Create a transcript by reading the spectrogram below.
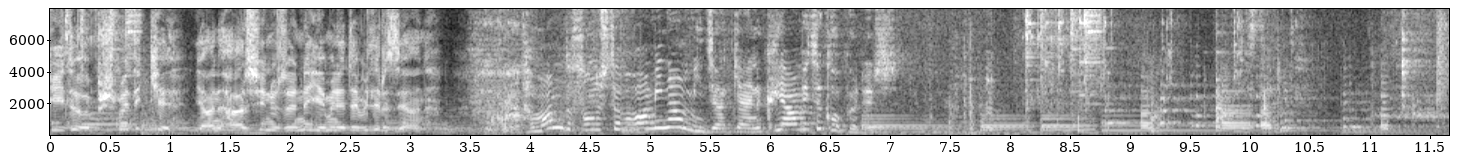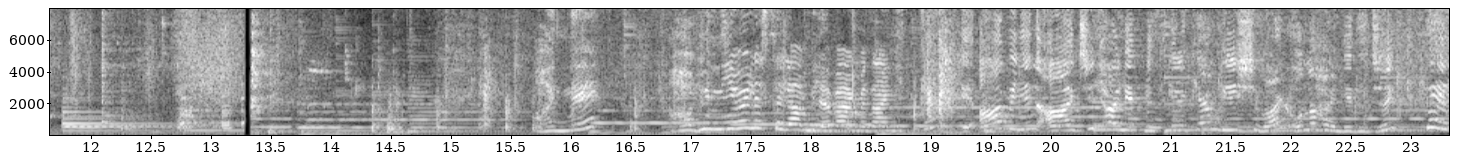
İyi de öpüşmedik ki. Yani her şeyin üzerine yemin edebiliriz yani. Tamam da sonuçta babam inanmayacak yani kıyameti koparır. Neyse hadi. Abim niye öyle selam bile vermeden gitti? E, abinin acil halletmesi gereken bir işi var. Onu halledecek de.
